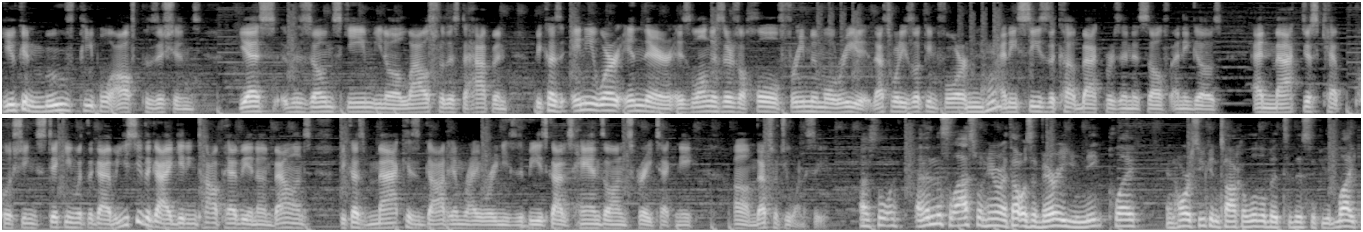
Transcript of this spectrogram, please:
You can move people off positions. Yes, the zone scheme, you know, allows for this to happen because anywhere in there, as long as there's a hole, Freeman will read it. That's what he's looking for, and he sees the cutback present itself, and he goes. and Mack just kept pushing, sticking with the guy. But you see the guy getting top heavy and unbalanced because Mack has got him right where he needs to be. He's got his hands on. It's great technique. Um, that's what you want to see. Absolutely. And then this last one here, I thought was a very unique play. And Horace, you can talk a little bit to this if you'd like.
